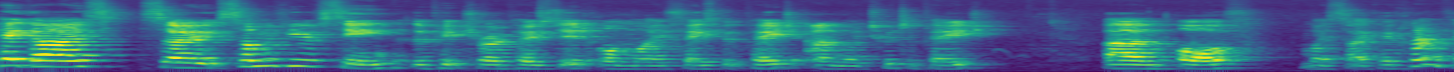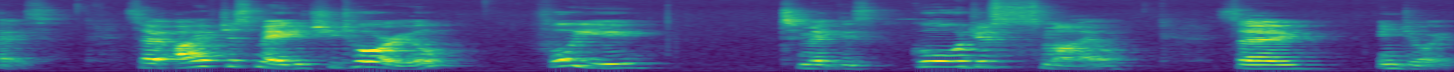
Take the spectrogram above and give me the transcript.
Hey guys, so some of you have seen the picture I posted on my Facebook page and my Twitter page um, of my Psycho Clown face. So I've just made a tutorial for you to make this gorgeous smile. So enjoy.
